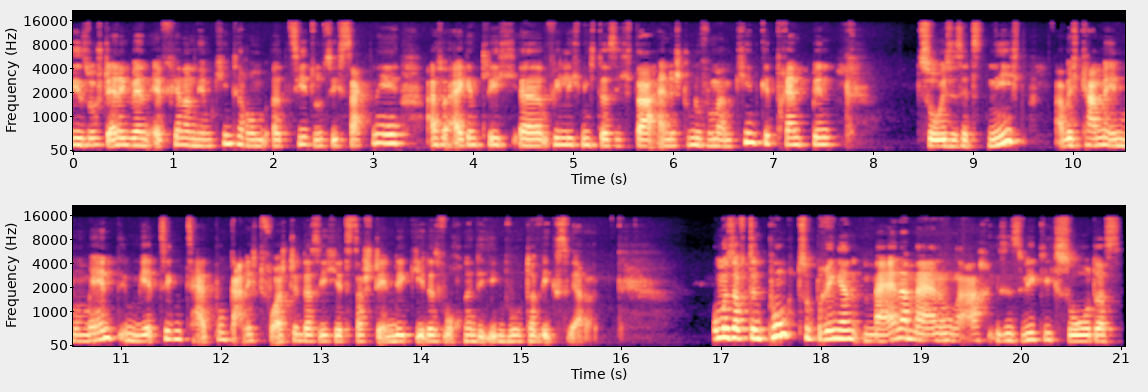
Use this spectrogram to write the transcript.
die so ständig wie ein Äffchen an ihrem Kind herumzieht und sich sagt, nee, also eigentlich äh, will ich nicht, dass ich da eine Stunde von meinem Kind getrennt bin. So ist es jetzt nicht. Aber ich kann mir im Moment, im jetzigen Zeitpunkt gar nicht vorstellen, dass ich jetzt da ständig jedes Wochenende irgendwo unterwegs wäre. Um es auf den Punkt zu bringen, meiner Meinung nach ist es wirklich so, dass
